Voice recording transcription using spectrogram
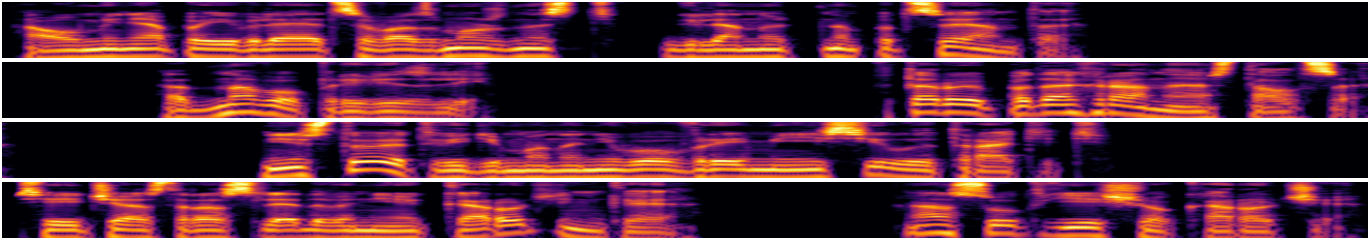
а у меня появляется возможность глянуть на пациента. Одного привезли. Второй под охраной остался. Не стоит, видимо, на него время и силы тратить. Сейчас расследование коротенькое, а суд еще короче.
